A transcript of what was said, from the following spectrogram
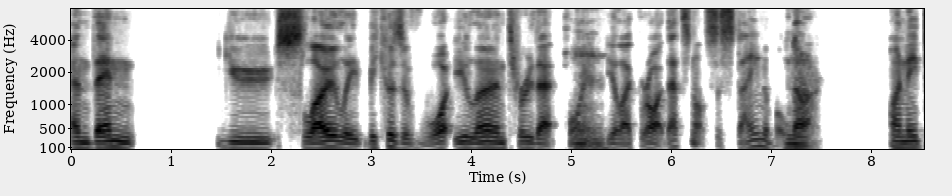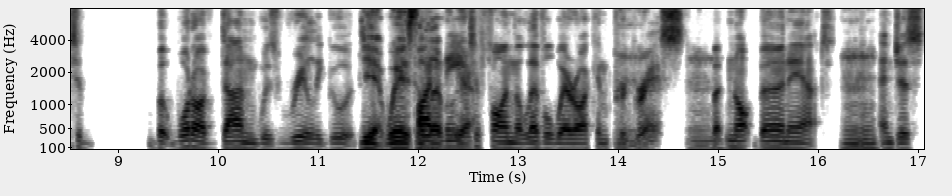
and then you slowly because of what you learn through that point Mhm. you're like right that's not sustainable No. i need to but what i've done was really good Yeah. Where's the i level? need yeah. to find the level where i can progress Mhm. but not burn out Mhm. and just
